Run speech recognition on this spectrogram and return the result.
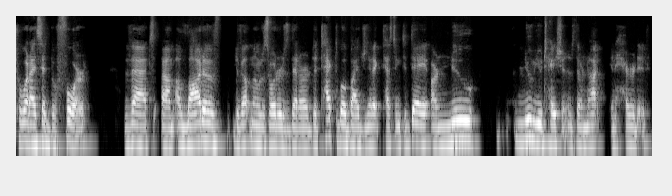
to what I said before that um, a lot of developmental disorders that are detectable by genetic testing today are new new mutations. They're not inherited.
